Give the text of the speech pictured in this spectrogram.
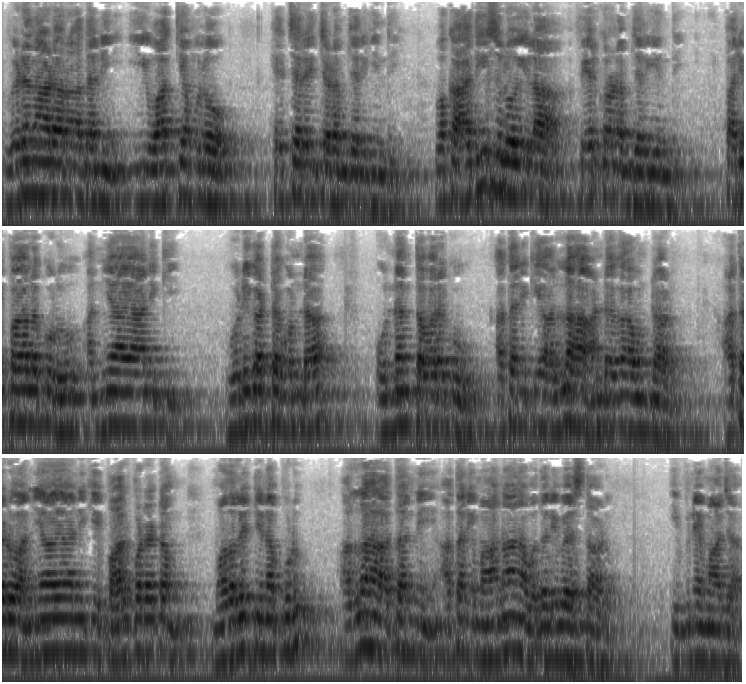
విడనాడరాదని ఈ వాక్యములో హెచ్చరించడం జరిగింది. ఒక హదీసులో ఇలా పేర్కొనడం జరిగింది. పరిపాలకుడు అన్యాయానికి ఒడిగట్టకుండా ఉన్నంత వరకు అతనికి అల్లహ అండగా ఉంటాడు. అతడు అన్యాయానికి పాల్పడటం మొదలెట్టినప్పుడు అల్లహ అతన్ని అతని మానాన వదిలివేస్తాడు. ఇబ్నె మాజా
